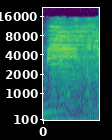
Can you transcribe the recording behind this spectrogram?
Me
